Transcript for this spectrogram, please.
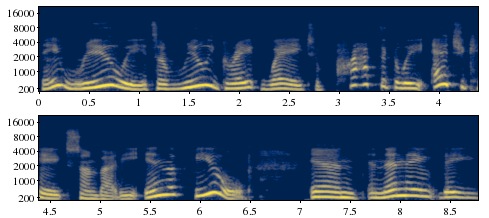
they really, it's a really great way to practically educate somebody in the field. And and then they they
